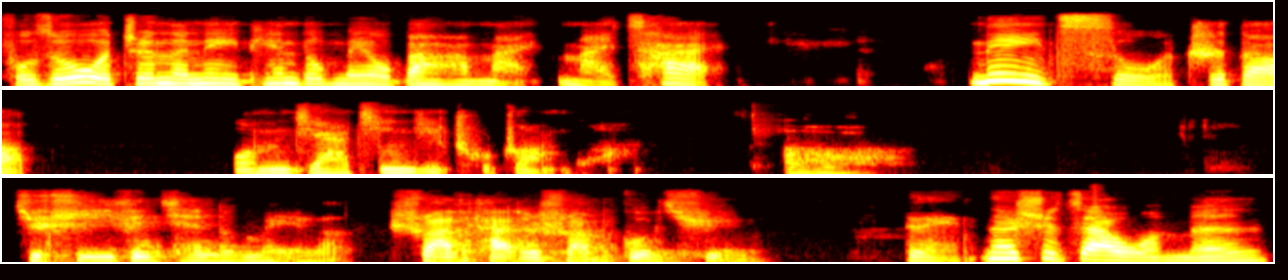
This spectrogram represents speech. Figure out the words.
否则我真的那天都没有办法买买菜。那一次我知道，我们家经济出状况，哦，就是一分钱都没了，刷的卡都刷不过去了。对，那是在我们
